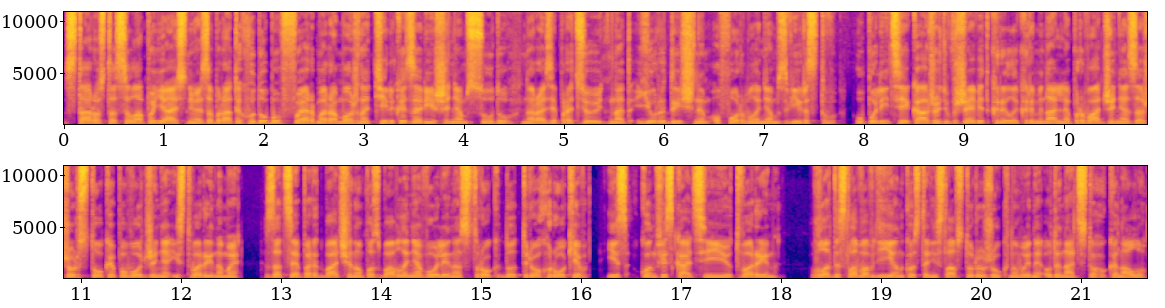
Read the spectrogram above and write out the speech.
Староста села пояснює, забрати худобу фермера можна тільки за рішенням суду. Наразі працюють над юридичним оформленням звірств. У поліції кажуть, вже відкрили кримінальне провадження за жорстоке поводження із тваринами. За це передбачено позбавлення волі на строк до трьох років із конфіскацією тварин. Владислав Авдієнко, Станіслав Сторожук. Новини 11 каналу.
